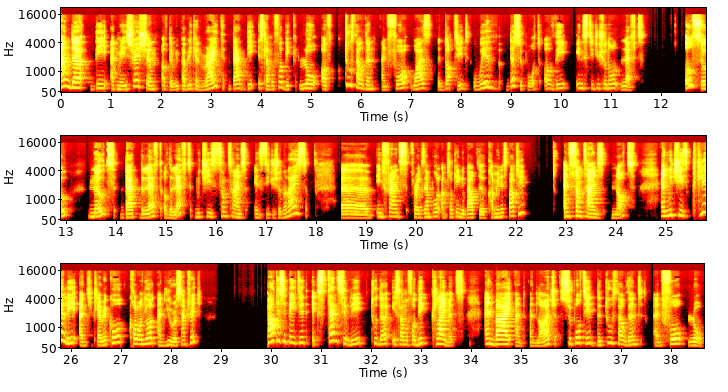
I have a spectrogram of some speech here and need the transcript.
under the administration of the Republican right that the Islamophobic law of 2004 was adopted with the support of the institutional left. Also, note that the left of the left, which is sometimes institutionalized, uh, in France, for example, I'm talking about the Communist Party, and sometimes not, and which is clearly anti clerical, colonial, and Eurocentric, participated extensively to the Islamophobic climate and by and, and large supported the 2004 law.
